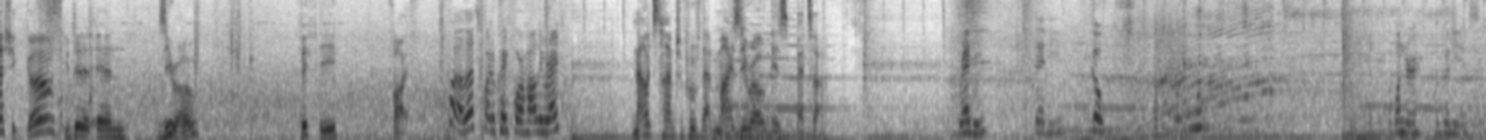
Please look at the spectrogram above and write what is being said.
There she goes. You did it in zero, fifty, five. Well, that's quite okay for a Harley, right? Now it's time to prove that my zero is better. Ready, steady, go. I wonder how good he is.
